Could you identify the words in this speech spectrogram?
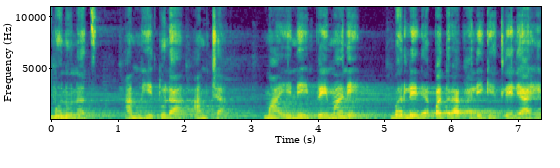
म्हणूनच आम्ही तुला आमच्या मायेने प्रेमाने भरलेल्या पदराखाली घेतलेले आहे.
